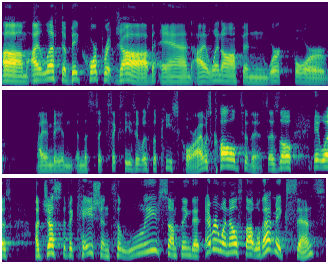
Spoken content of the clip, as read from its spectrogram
Um, I left a big corporate job and I went off and worked for, in, in the 60s, it was the Peace Corps. I was called to this as though it was a justification to leave something that everyone else thought, well, that makes sense.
